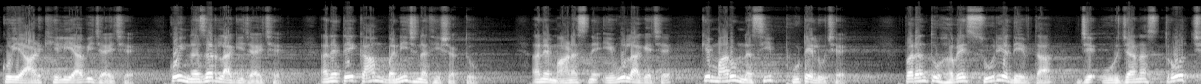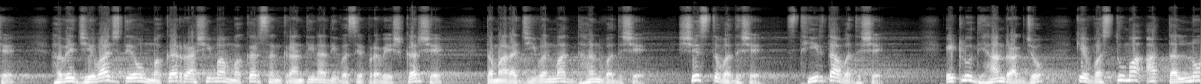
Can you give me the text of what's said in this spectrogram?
કોઈ આડખીલી આવી જાય છે, કોઈ નજર લાગી જાય છે અને તે કામ બની જ નથી શકતું. અને માણસને એવું લાગે છે કે મારું નસીબ ફૂટેલું છે. પરંતુ હવે સૂર્ય દેવતા જે ઉર્જાના સ્ત્રોત છે હવે જેવા જ તેઓ મકર રાશિમાં મકર સંક્રાંતિના દિવસે પ્રવેશ કરશે, તમારા જીવનમાં ધન વધશે, શિસ્ત વધશે, સ્થિરતા વધશે. એટલું ધ્યાન રાખજો કે વસ્તુમાં આ તલનો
